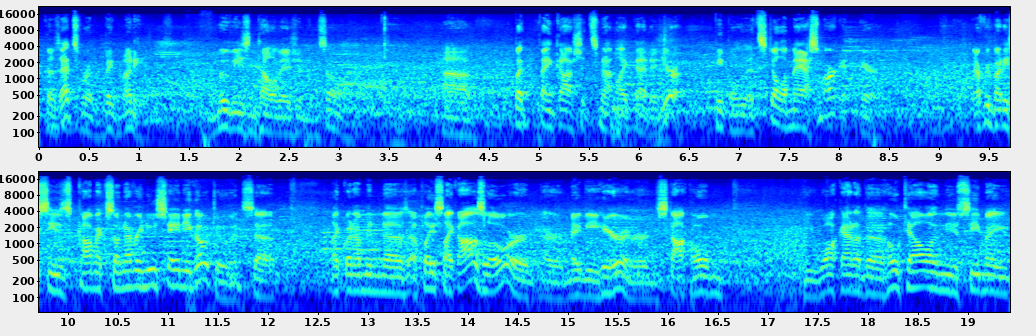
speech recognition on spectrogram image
because that's where the big money is, movies and television and so on. Uh, but thank gosh it's not like that in Europe. People, it's still a mass market here. Everybody sees comics on every newsstand you go to. It's uh, like when I'm in uh, a place like Oslo or, or maybe here or in Stockholm. You walk out of the hotel and you see maybe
